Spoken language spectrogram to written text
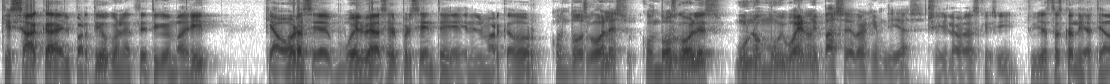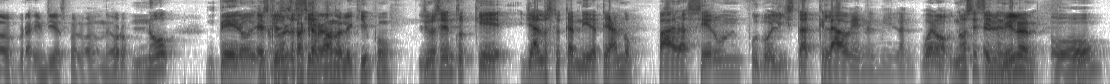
que saca el partido con el Atlético de Madrid, que ahora se vuelve a hacer presente en el marcador Con dos goles, con dos goles. uno muy bueno y pase de Brahim Díaz. Sí, la verdad es que sí. Tú ya estás candidateando a Brahim Díaz para el Balón de Oro. No, pero Es que yo se lo está siento- cargando el equipo. Yo siento que ya lo estoy candidateando para ser un futbolista clave en el Milan. Bueno, no sé si En el Milan o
